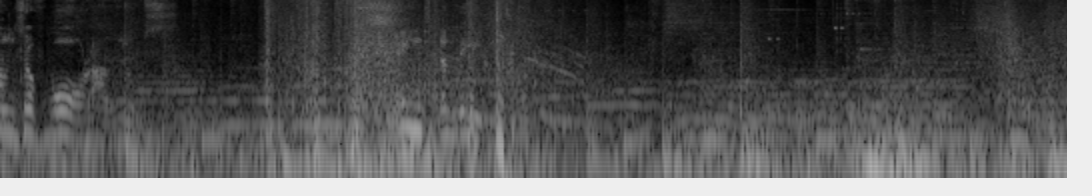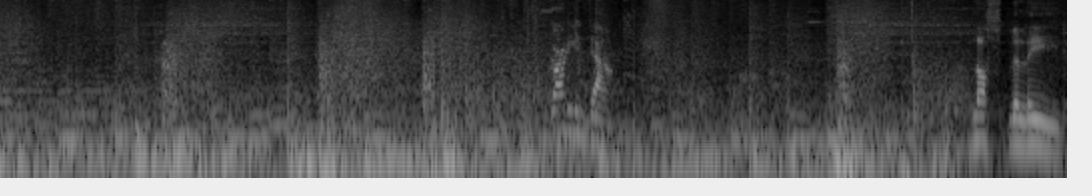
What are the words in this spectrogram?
Hounds of war are loose. Gained the lead. Guardian down. Lost the lead.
